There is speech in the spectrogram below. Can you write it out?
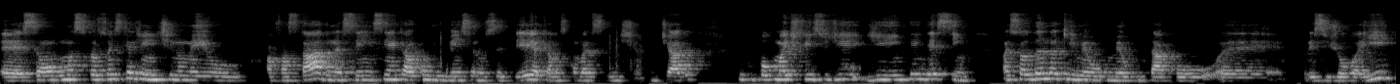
é, são algumas situações que a gente, no meio afastado, né, sem, sem aquela convivência no CT, aquelas conversas que a gente tinha com o Thiago, fica um pouco mais difícil de, de entender, sim. Mas só dando aqui meu, meu pitaco é, para esse jogo aí,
